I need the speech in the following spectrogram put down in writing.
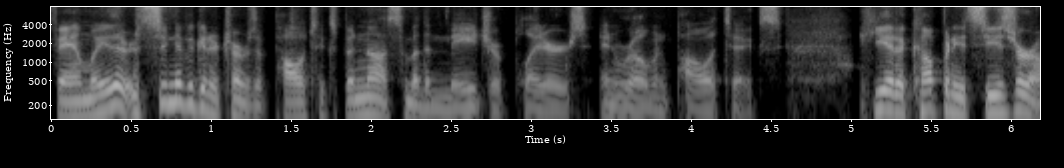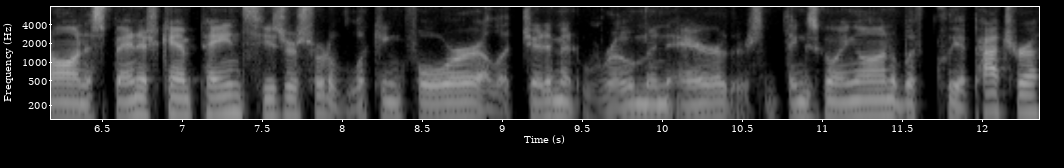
family. They're significant in terms of politics, but not some of the major players in Roman politics. He had accompanied Caesar on a Spanish campaign. Caesar sort of looking for a legitimate Roman heir. There's some things going on with Cleopatra,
